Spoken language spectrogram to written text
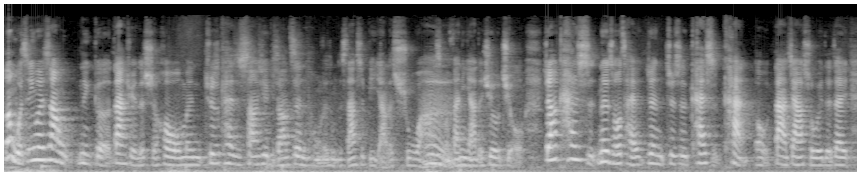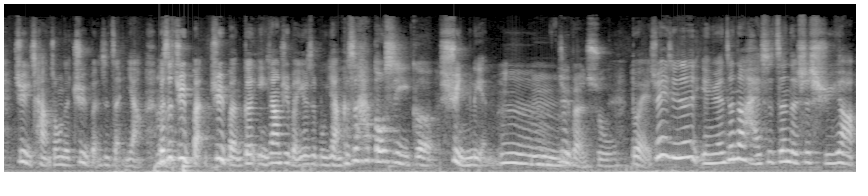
那我是因为上那个大学的时候，我们就是开始上一些比较正统的，什么莎士比亚的书啊，什么凡尼亚的舅舅，就要开始那时候才认，就是开始看哦，大家所谓的在剧场中的剧本是怎样。可是剧本剧本跟影像剧本又是不一样，可是它都是一个训练，嗯，剧本书，对，所以其实演员真的还是真的是需要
